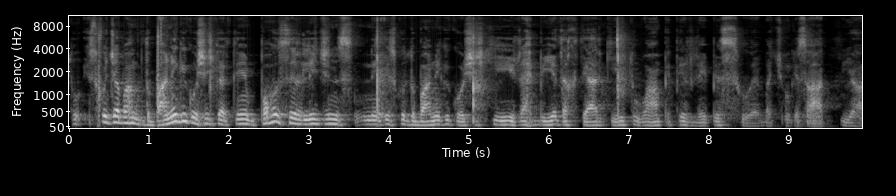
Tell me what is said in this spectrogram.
तो इसको जब हम दबाने की कोशिश करते हैं, बहुत से रिलीजन्स ने इसको दबाने की कोशिश की, रहबियत अख्तियार की तो वहाँ पे फिर रेपिस हुए बच्चों के साथ या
